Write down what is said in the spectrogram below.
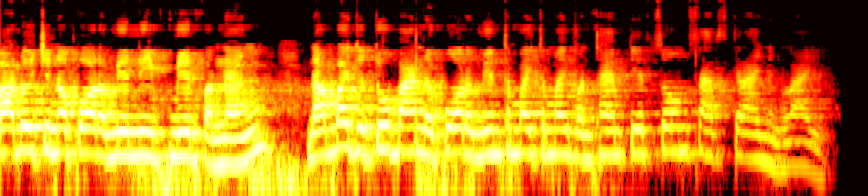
បាទដូចជានៅព័ត៌មាននេះមានប៉ុណ្ណឹងដើម្បីទទួលបាននូវព័ត៌មានថ្មីៗបន្ថែមទៀតសូម Subscribe និង Like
